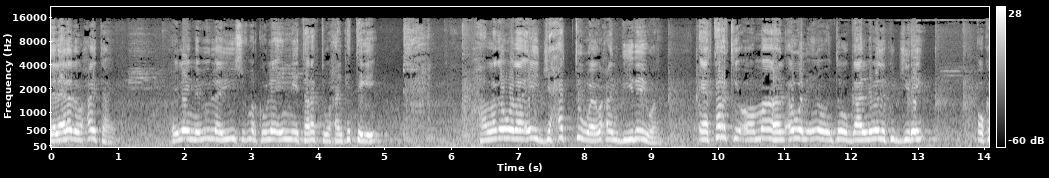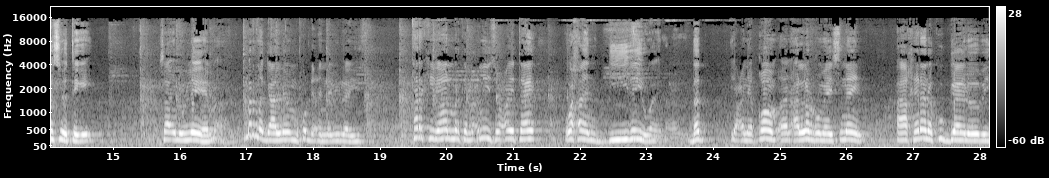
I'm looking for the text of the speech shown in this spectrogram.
dalaalada waxay tahay waxay leeyiin nebiyullaahi yuusuf markuu leeyay innii taraktu waxaan ka tegey waxaa laga wadaa ey jaxadtu waay waxaan diiday waay ee tarki oo ma ahan awal inuu intuu gaalnimada ku jiray oo ka soo tegey. Saa inuu leeyahay ma ahan marna gaalnimo maku dhicin nebiyullaahi yuusuf. Tarkigan marka macnihiisa waxay tahay waxaan diiday waay dad yacnii qoom aan alla rumaysnayn aakhirana ku gaaloobay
